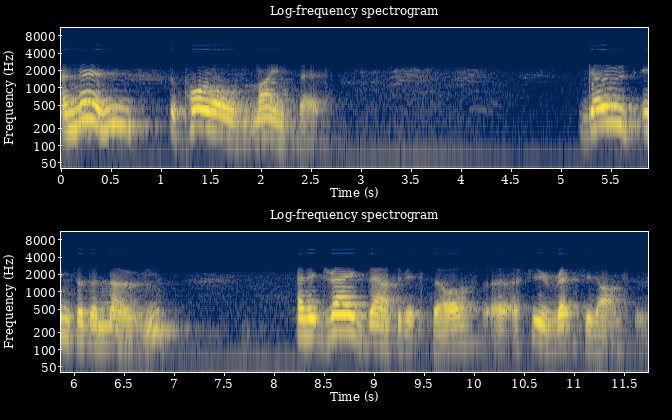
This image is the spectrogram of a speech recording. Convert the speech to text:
And then the poor old mindset goes into the known and it drags out of itself a, a few wretched answers.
